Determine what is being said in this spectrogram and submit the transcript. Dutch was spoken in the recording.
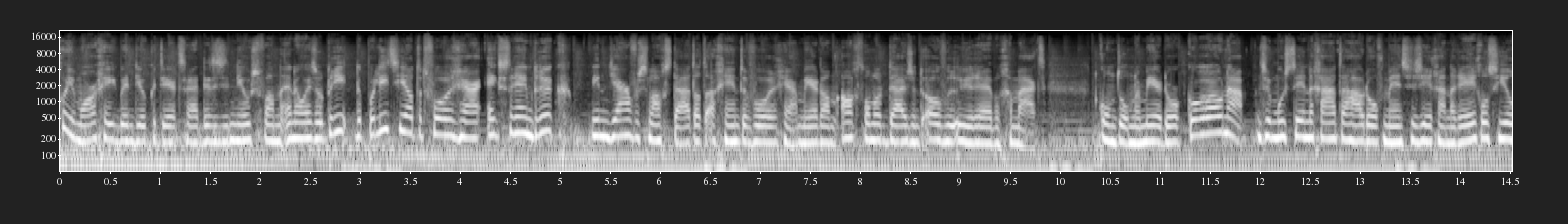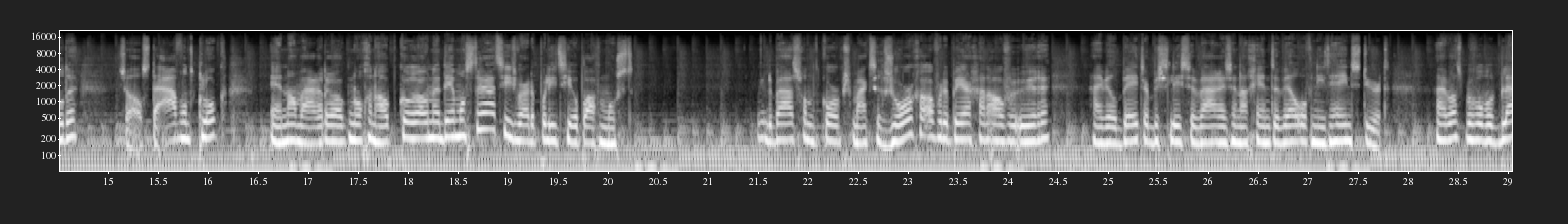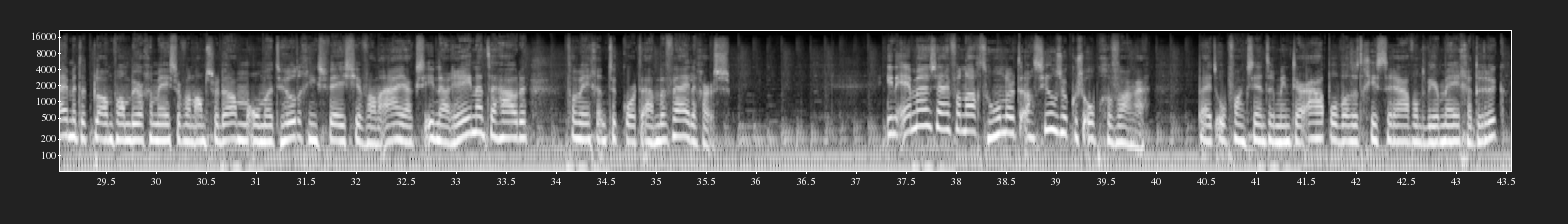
Goedemorgen, ik ben Dielke Teertstra. Dit is het nieuws van NOS op 3. De politie had het vorig jaar extreem druk. In het jaarverslag staat dat agenten vorig jaar meer dan 800.000 overuren hebben gemaakt. Het komt onder meer door corona. Ze moesten in de gaten houden of mensen zich aan de regels hielden, zoals de avondklok. En dan waren er ook nog een hoop coronademonstraties waar de politie op af moest. De baas van het korps maakt zich zorgen over de berg aan overuren. Hij wil beter beslissen waar hij zijn agenten wel of niet heen stuurt. Hij was bijvoorbeeld blij met het plan van burgemeester van Amsterdam... om het huldigingsfeestje van Ajax in de arena te houden... vanwege een tekort aan beveiligers. In Emmen zijn vannacht 100 asielzoekers opgevangen. Bij het opvangcentrum in Ter Apel was het gisteravond weer mega druk.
